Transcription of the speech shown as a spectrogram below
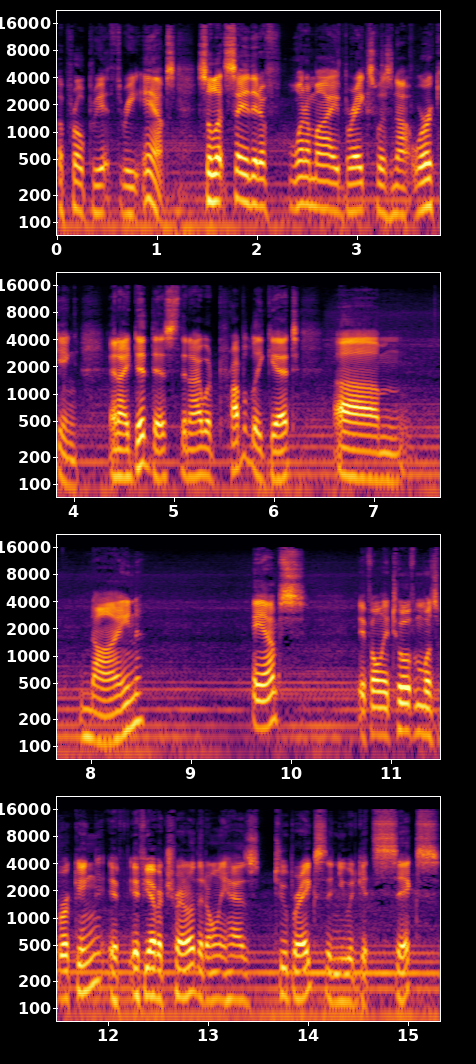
appropriate 3 amps. So let's say that if one of my brakes was not working and I did this, then I would probably get um, 9 amps if only two of them was working. If, if you have a trailer that only has two brakes, then you would get 6.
